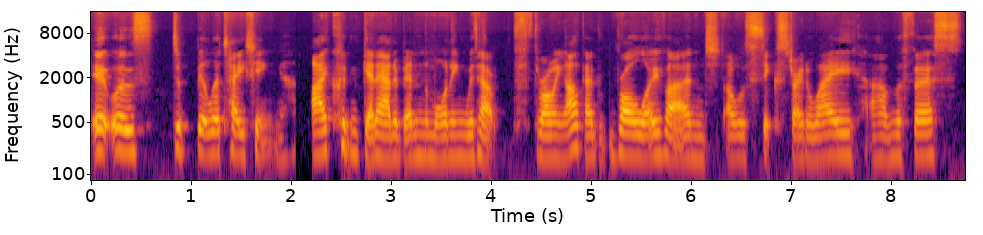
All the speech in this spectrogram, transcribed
it was debilitating. I couldn't get out of bed in the morning without throwing up. I'd roll over and I was sick straight away. Um, the first,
